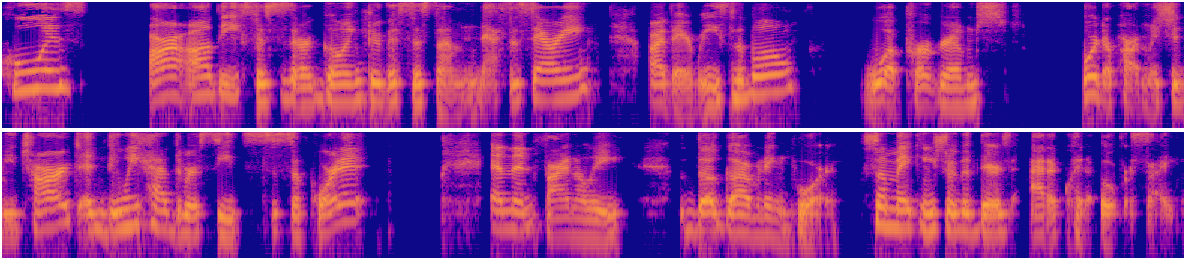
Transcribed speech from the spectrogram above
who is, are all the expenses that are going through the system necessary? Are they reasonable? What programs or departments should be charged? And do we have the receipts to support it? And then finally, the governing board. So making sure that there's adequate oversight.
